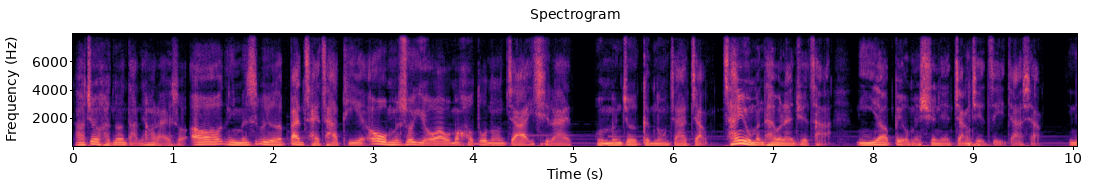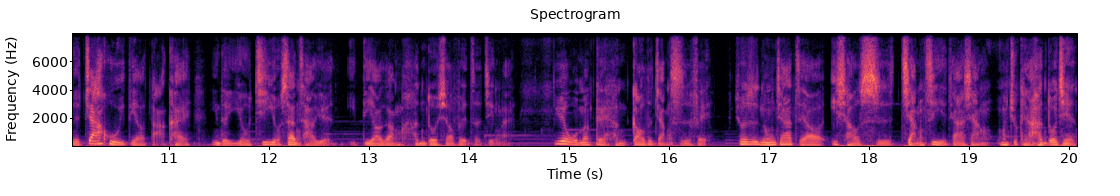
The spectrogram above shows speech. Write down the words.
然后就有很多人打电话来说：“哦，你们是不是有的办采茶体验？”哦，我们说有啊，我们好多农家一起来，我们就跟农家讲，参与我们台湾蓝雀茶，你要被我们训练讲解自己家乡。你的家户一定要打开，你的有机友善茶园一定要让很多消费者进来，因为我们给很高的讲师费，就是农家只要一小时讲自己的家乡，我们就给他很多钱。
